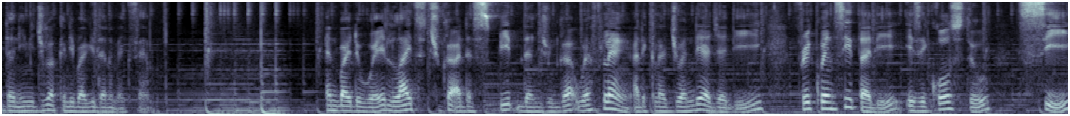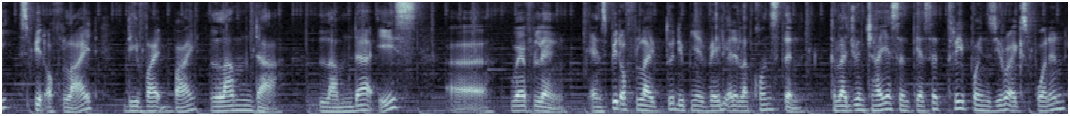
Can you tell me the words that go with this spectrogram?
Dan ini juga akan dibagi dalam exam. And by the way, light juga ada speed dan juga wavelength. Ada kelajuan dia. Jadi, frekuensi tadi is equals to C, speed of light, divide by lambda. Lambda is uh, wavelength. And speed of light tu dia punya value adalah constant. Kelajuan cahaya sentiasa 3.0 exponent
